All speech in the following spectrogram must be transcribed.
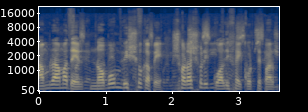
আমরা আমাদের নবম বিশ্বকাপে সরাসরি কোয়ালিফাই করতে পারব।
